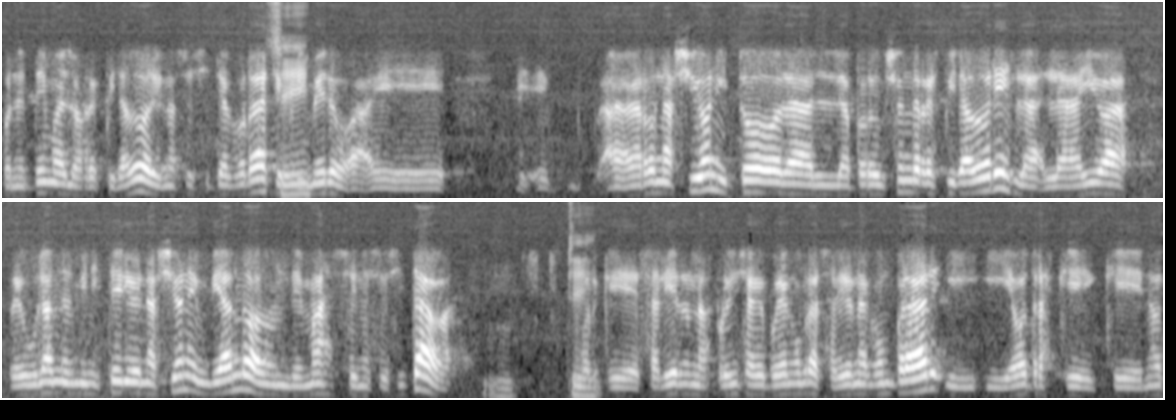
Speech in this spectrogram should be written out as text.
con el tema de los respiradores, no sé si te acordás que primero eh, eh, agarró Nación y toda la, producción de respiradores la, iba regulando el Ministerio de Nación enviando a donde más se necesitaba porque salieron las provincias que podían comprar, salieron a comprar y, otras que, no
